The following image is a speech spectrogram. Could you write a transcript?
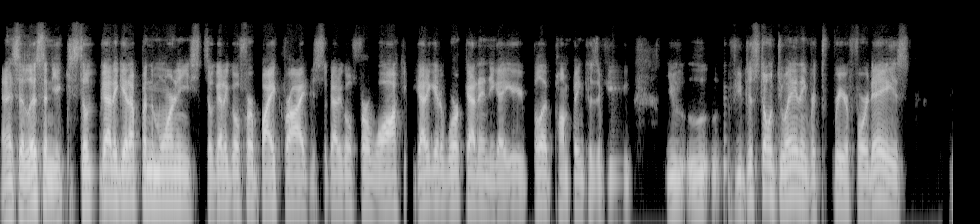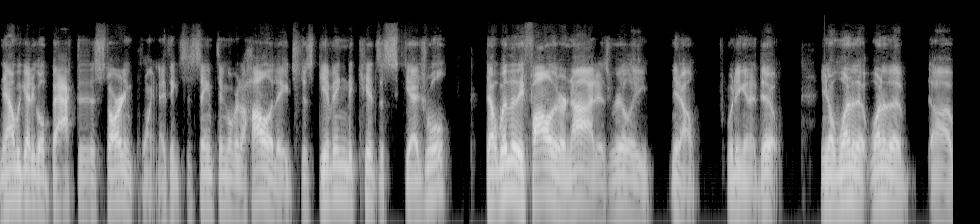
And i said listen you still got to get up in the morning. You still got to go for a bike ride. You still got to go for a walk. You got to get a workout in. You got your blood pumping because if you you if you just don't do anything for three or four days now we got to go back to the starting point. And i think it's the same thing over the holidays just giving the kids a schedule that whether they follow it or not is really you know what are you going to do? You know, one of the one of the uh,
